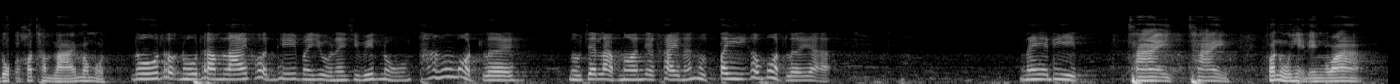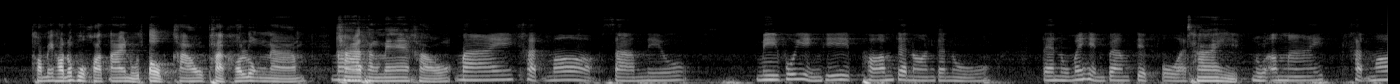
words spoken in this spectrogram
โดนเขาทำร้ายมาหมด หนูหนูทำร้ายคนที่มาอยู่ในชีวิตหนูทั้งหมดเลย หนูจะหลับนอนกับใครนะหนูตีเขาหมดเลยอะ่ะ ในอดีต ใช่ใช่ เพราะหนูเห็นเองว่าเขาไม่เขาต้องผูกคอตายหนูตบเขาผลักเขาลงน้ำมาฆ่าทั้งแม่เขาไม้ขัดหม้อสามนิ้ว มีผู้หญิงที่พร้อมจะนอนกับหนู แต่หนูไม่เห็นความเจ็บปวด ใช่ หนูเอาไม้ ขัดหม้อ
